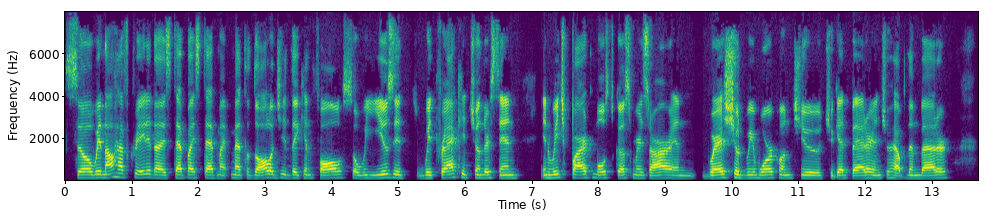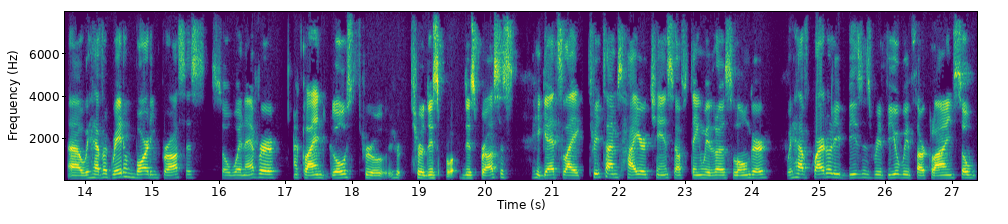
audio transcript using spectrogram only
So we now have created a step-by-step methodology they can follow. So we use it, we track it to understand in which part most customers are and where should we work on to to get better and to help them better. Uh, we have a great onboarding process. So whenever a client goes through through this this process, he gets like three times higher chance of staying with us longer we have quarterly business review with our clients. So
